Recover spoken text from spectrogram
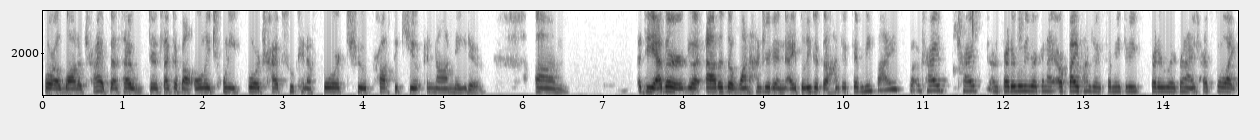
for a lot of tribes. That's why there's like about only 24 tribes who can afford to prosecute a non-native. Um, the other out of the 100 and I believe it's 175 tribe tribe federally recognized or 573 federally recognized tribes. So like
